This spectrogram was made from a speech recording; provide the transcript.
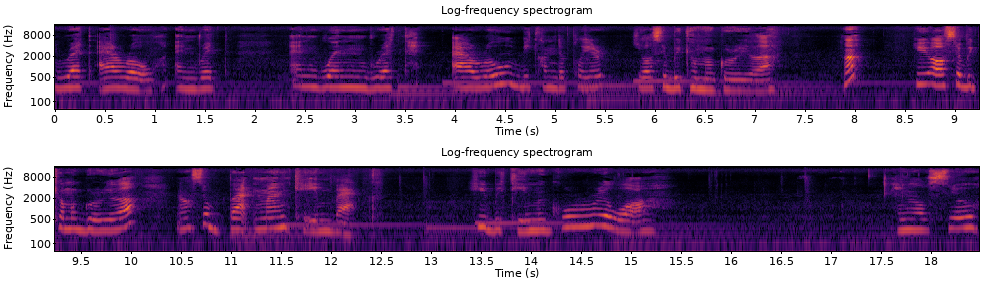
Red Arrow and Red and when Red Arrow become the player, he also become a gorilla. Huh? He also become a gorilla and also Batman came back. He became a gorilla. And also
